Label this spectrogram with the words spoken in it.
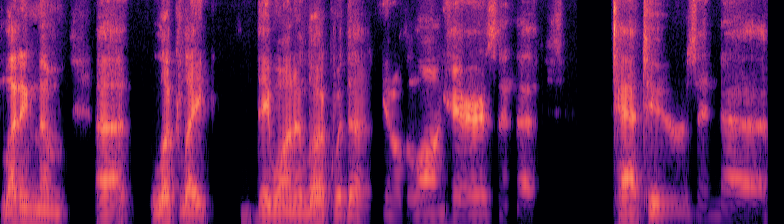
letting them uh, look like they want to look with the, you know, the long hairs and the tattoos and uh,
